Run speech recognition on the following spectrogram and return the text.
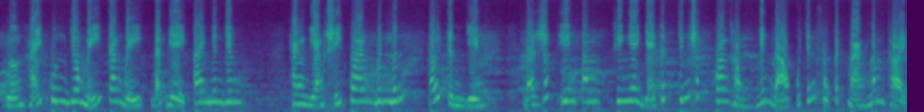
lực lượng hải quân do Mỹ trang bị đã về tay nhân dân Hàng vạn sĩ quan, binh lính, tới trình diện đã rất yên tâm khi nghe giải thích chính sách khoan hồng nhân đạo của chính phủ cách mạng lâm thời.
